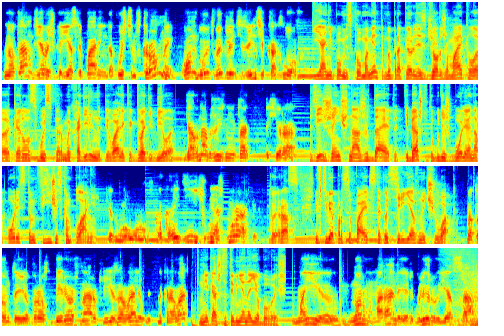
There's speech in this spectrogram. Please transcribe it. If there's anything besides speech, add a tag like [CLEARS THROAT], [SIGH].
Но там, девочка, если парень, допустим, скромный, он будет выглядеть, извините, как лох. Я не помню, с какого момента мы проперлись Джорджа Майкла, Кэролс Уиспер. Мы ходили, напевали, как два дебила. Говна в жизни и так до хера. Здесь женщина ожидает от тебя, что ты будешь более напористым в физическом плане. Я думаю, о, какая дичь, у меня аж мурашки. Такой раз, и в тебе просыпается такой серьезный чувак. Потом ты ее просто берешь на руки и заваливаешь на кровать. Мне кажется, ты меня наебываешь. Мои э, нормы морали регулирую я сам.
